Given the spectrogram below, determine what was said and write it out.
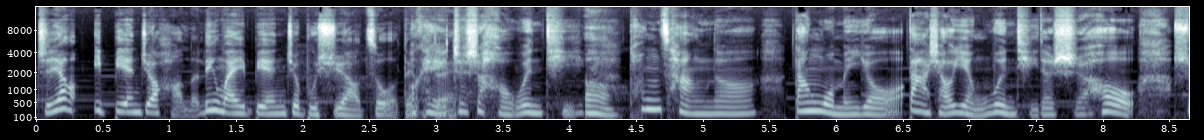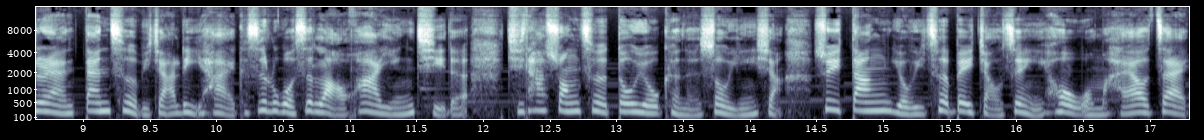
只要一边就好了，另外一边就不需要做，对不对？OK，这是好问题。嗯，通常呢，当我们有大小眼问题的时候，虽然单侧比较厉害，可是如果是老化引起的，其他双侧都有可能受影响。所以，当有一侧被矫正以后，我们还要再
